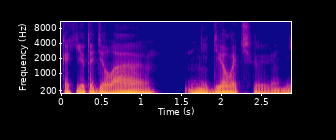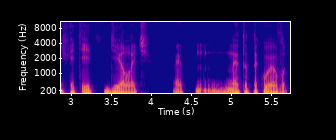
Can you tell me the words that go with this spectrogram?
какие-то дела не делать, э, не хотеть делать. Это, это такое вот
